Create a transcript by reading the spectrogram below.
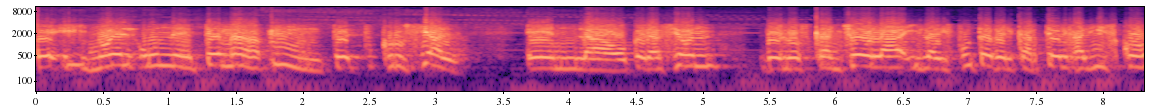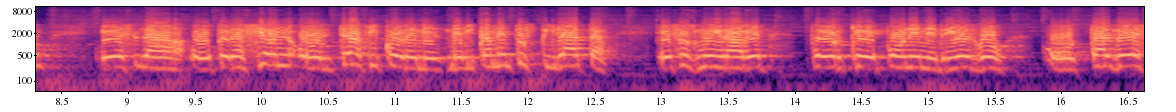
Eh, y Noel, un eh, tema crucial en la operación de los Canchola y la disputa del cartel Jalisco es la operación o el tráfico de medicamentos pirata. Eso es muy grave porque ponen en riesgo o tal vez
